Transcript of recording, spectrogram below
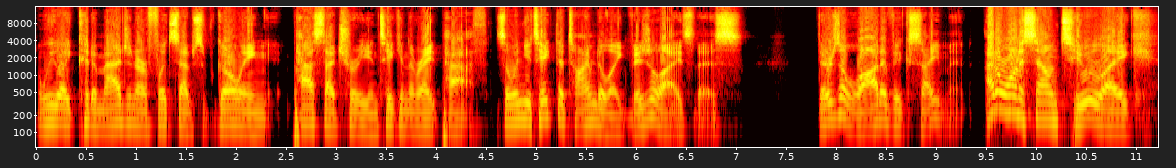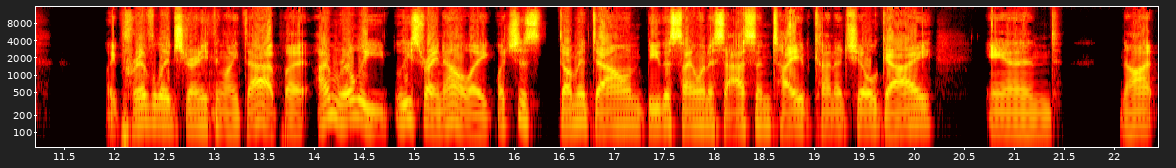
And we like could imagine our footsteps going past that tree and taking the right path. So when you take the time to like visualize this, there's a lot of excitement. I don't want to sound too like like privileged or anything like that, but I'm really at least right now like let's just dumb it down, be the silent assassin type kind of chill guy and not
